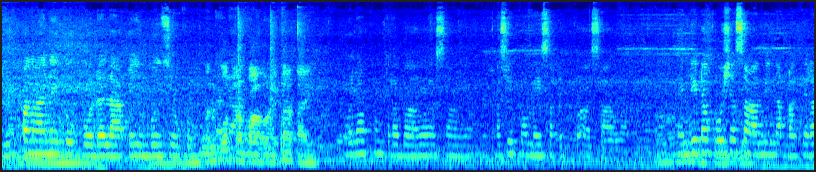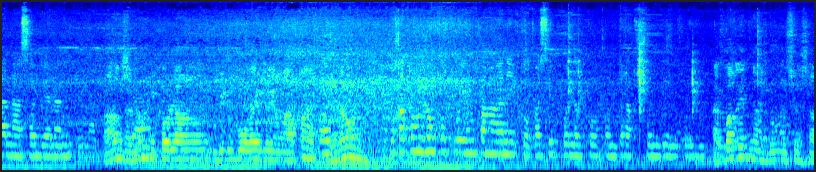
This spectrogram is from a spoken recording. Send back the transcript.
Yung panganay ko po, lalaki. Yung bunso ko po, Ano po lalaki. trabaho ni tatay? Wala pong trabaho asawa ko. Kasi po may sakit po asawa ko. Ah, Hindi na po siya sa amin nakatira, nasa biyanan po na po Ah, siya. ganun. Ikaw lang binubuhay mo yung apat. Opo. Ganun. Nakatulong ko po yung panganay ko kasi po nagpo-contraction din po yung Ay, bakit na doon siya sa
